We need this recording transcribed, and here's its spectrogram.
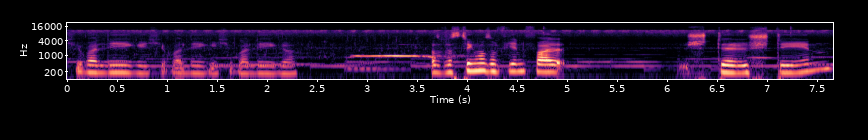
Ich überlege, ich überlege, ich überlege. Also das Ding muss auf jeden Fall still stehen.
